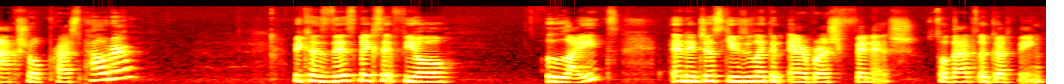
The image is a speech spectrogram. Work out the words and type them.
actual pressed powder because this makes it feel light and it just gives you like an airbrush finish. So that's a good thing.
